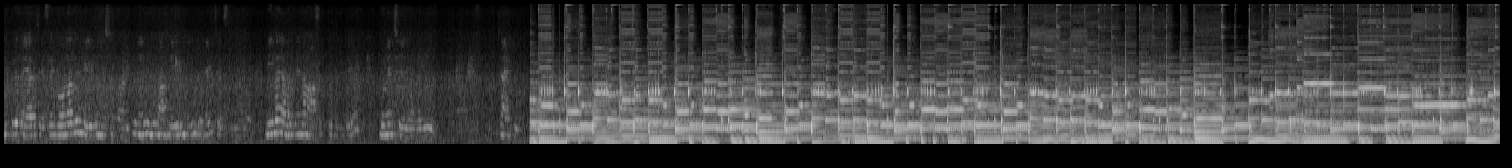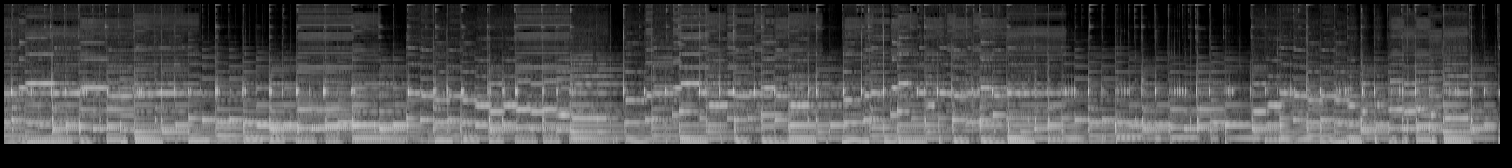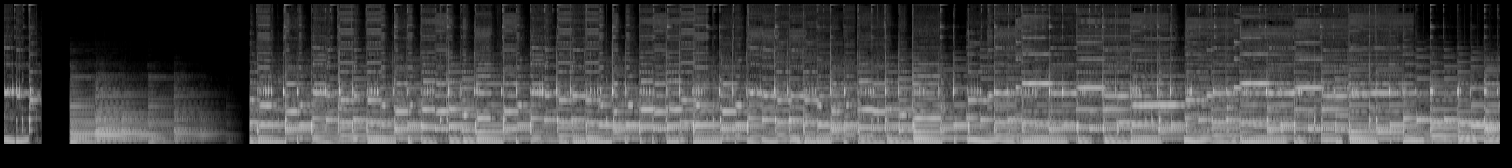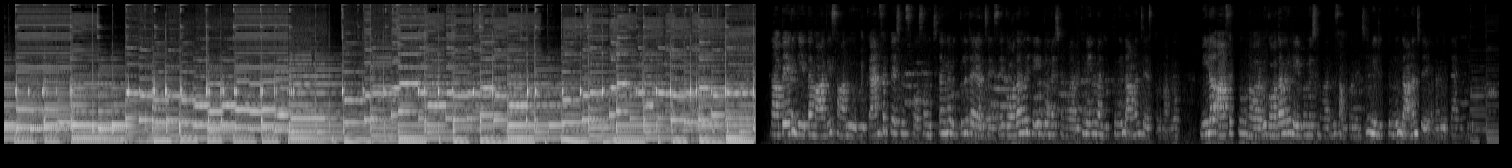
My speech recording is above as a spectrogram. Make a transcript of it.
ఉచితంగా తయారు చేసే గోదావరి హెయిర్ మిషన్ వారికి నేను నా హెయిర్ని డొనేట్ చేస్తున్నాను. మీలో ఎవరికైనా ఆసక్తి ఉంటే డొనేట్ చేయగలరు. థ్యాంక్ యూ మాది సాలూరు. క్యాన్సర్ పేషెంట్స్ కోసం ఉచితంగా విత్తులు తయారు చేసే గోదావరి హెయిర్ డొనేషన్ వారికి నేను నా జుట్టుని దానం చేస్తున్నాను. మీలో ఆసక్తి ఉన్నవారు గోదావరి హెయిర్ డొనేషన్ వారిని సంప్రదించి మీ జుట్టును దానం చేయగలరు. Thank you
